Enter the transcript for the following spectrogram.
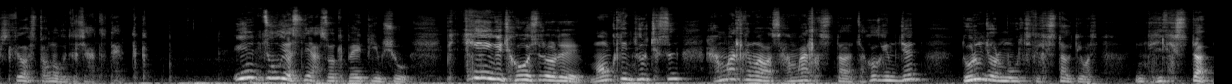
бичлэгээ оч тоноо гэдэг шаардлага тавьдаг. Энэ зүү ёсны асуудал байдаг юм шүү. Битгий ингэж хөөсрөөрөө Монголын төр ч гэсэн хамгаалах юмаа бас хамгаалах ёстой. Зохиог хэмжээнд дүрм журм үйлчлэх ёстой гэдгийг бас энд хэлэх ёстой.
